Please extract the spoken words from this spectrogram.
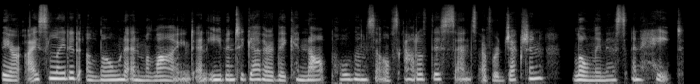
They are isolated, alone, and maligned, and even together they cannot pull themselves out of this sense of rejection, loneliness, and hate.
